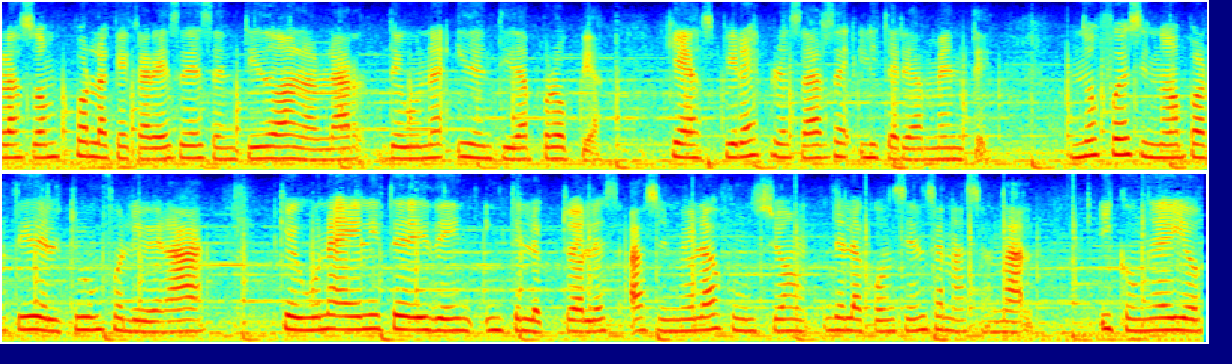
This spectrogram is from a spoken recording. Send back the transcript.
razón por la que carece de sentido al hablar de una identidad propia que aspira a expresarse literariamente. No fue sino a partir del triunfo liberal que una élite de intelectuales asumió la función de la conciencia nacional y con ello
